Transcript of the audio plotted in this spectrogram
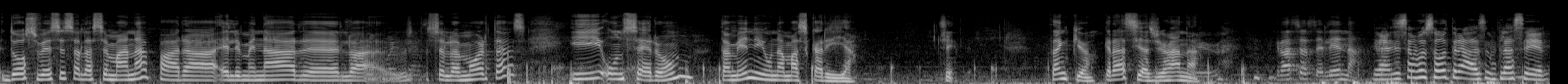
dos veces a la semana para eliminar eh, las células muertas y un serum también y una mascarilla. Sí. Thank you. Gracias, Johanna. Gracias, Elena. Gracias a vosotras, un placer.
